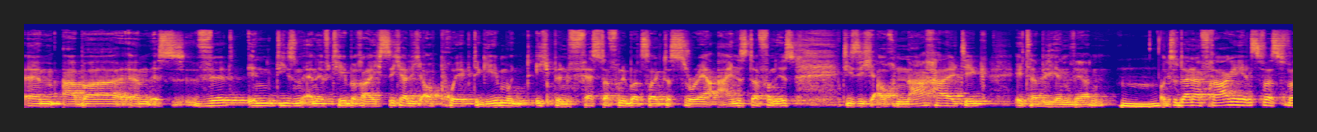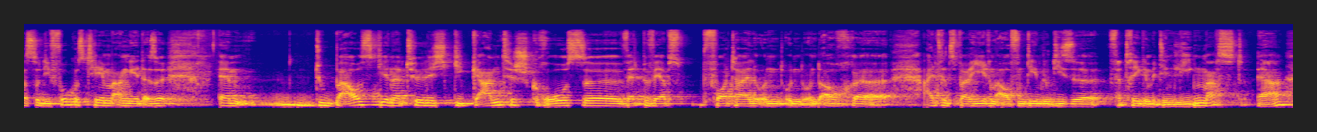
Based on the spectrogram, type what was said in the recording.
Ähm, aber ähm, es wird in diesem NFT-Bereich sicherlich auch Projekte geben und ich bin fest davon überzeugt, dass Rare eines davon ist, die sich auch nachhaltig etablieren werden. Mhm. Und zu deiner Frage jetzt, was, was so die Fokusthemen angeht, also ähm, du baust dir natürlich gigantisch große Wettbewerbsvorteile und, und, und auch äh, Eintrittsbarrieren auf, indem du diese Verträge mit den Ligen machst. Ja?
